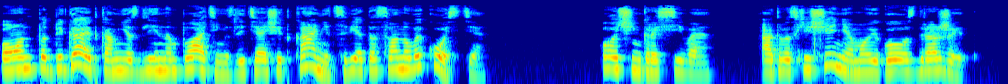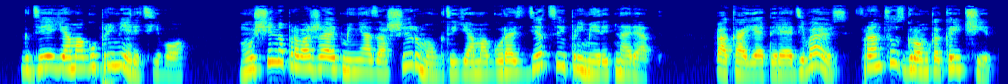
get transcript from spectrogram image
Он подбегает ко мне с длинным платьем из летящей ткани цвета слоновой кости. Очень красивая. От восхищения мой голос дрожит. Где я могу примерить его? Мужчина провожает меня за ширму, где я могу раздеться и примерить наряд. Пока я переодеваюсь, француз громко кричит.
